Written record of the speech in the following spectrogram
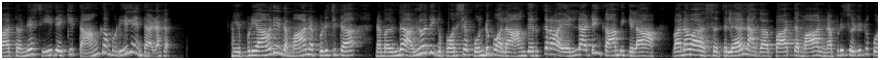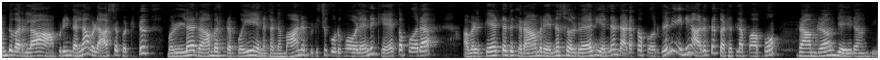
பார்த்தோன்னே சீதைக்கு தாங்க முடியல இந்த அழக. எப்படியாவது இந்த மானை பிடிச்சிட்டா நம்ம வந்து அயோத்திக்கு பொறிச்ச கொண்டு போகலாம் அங்க இருக்கிற எல்லாத்தையும் காமிக்கலாம். வனவாசத்துல நாங்க பார்த்த மான் அப்படி சொல்லிட்டு கொண்டு வரலாம் அப்படின்னு எல்லாம் அவள் ஆசைப்பட்டுட்டு முள்ள ராமர்கிட்ட போய் எனக்கு அந்த மானை பிடிச்சு கொடுங்கோலன்னு கேட்க போறா. அவள் கேட்டதுக்கு ராமர் என்ன சொல்றாரு? என்ன நடக்க போறதுன்னு இனி அடுத்த கட்டத்துல பார்ப்போம். ராம் ராம் ஜெயராம் ஜி.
